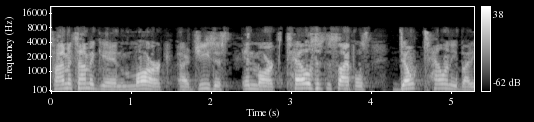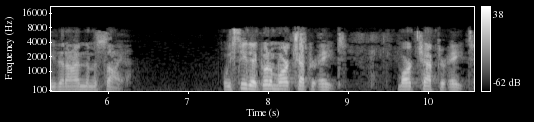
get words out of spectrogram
Time and time again, Mark, uh, Jesus in Mark, tells his disciples, don't tell anybody that I'm the Messiah. We see that. Go to Mark chapter 8. Mark chapter 8.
